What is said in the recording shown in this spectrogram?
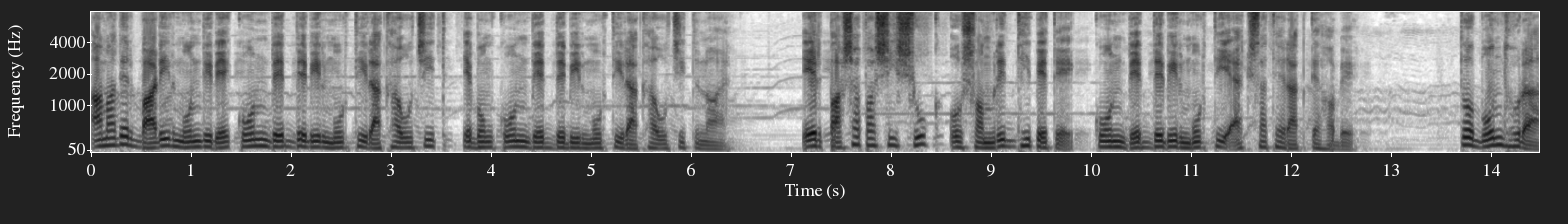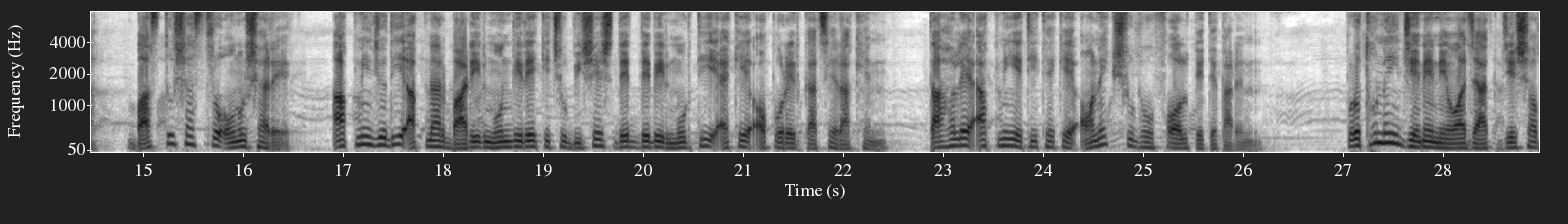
আমাদের বাড়ির মন্দিরে কোন দেবদেবীর মূর্তি রাখা উচিত এবং কোন দেবদেবীর মূর্তি রাখা উচিত নয়। এর পাশাপাশি সুখ ও সমৃদ্ধি পেতে কোন দেবদেবীর মূর্তি একসাথে রাখতে হবে? তো বন্ধুরা, বাস্তুশাস্ত্র অনুসারে, আপনি যদি আপনার বাড়ির মন্দিরে কিছু বিশেষ দেবদেবীর মূর্তি একে অপরের কাছে রাখেন, তাহলে আপনি এটি থেকে অনেক শুভ ফল পেতে পারেন। প্রথমেই জেনে নেওয়া যাক যেসব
